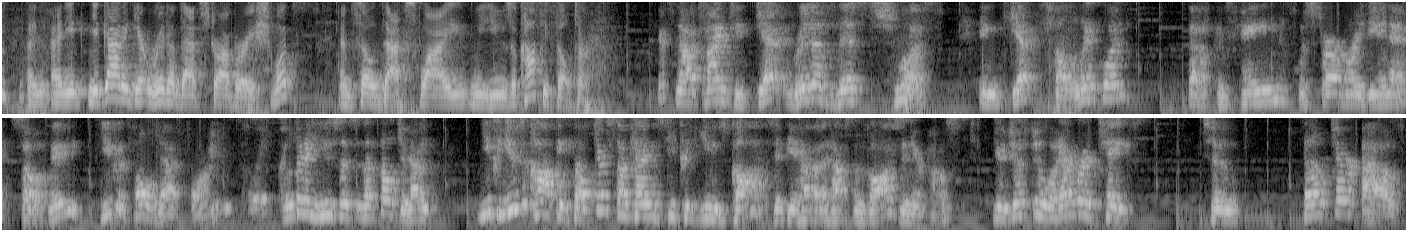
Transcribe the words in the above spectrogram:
and and you, you gotta get rid of that strawberry schmutz, and so that's why we use a coffee filter. It's now time to get rid of this schmutz and get the liquid that'll contain the strawberry DNA. So maybe you could hold that for me. We're going to use this as a filter. Now, you can use a coffee filter. Sometimes you could use gauze if you happen to have some gauze in your house. You're just do whatever it takes to filter out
